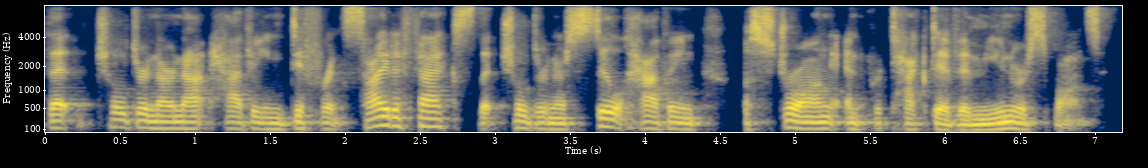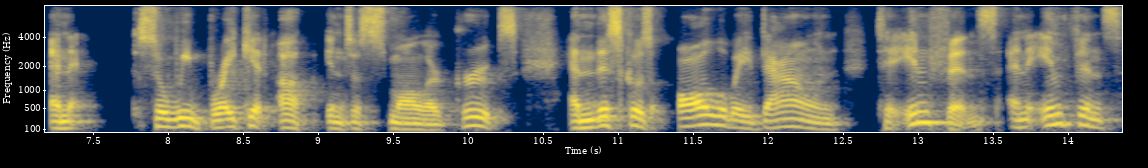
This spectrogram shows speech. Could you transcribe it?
that children are not having different side effects, that children are still having a strong and protective immune response. And so we break it up into smaller groups. And this goes all the way down to infants. And infants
